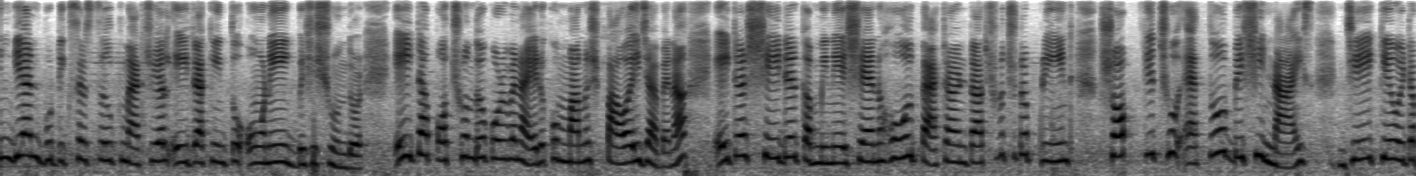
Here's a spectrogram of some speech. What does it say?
ইন্ডিয়ান বুটিক্সের সিল্ক ম্যাটেরিয়াল এইটা কিন্তু অনেক বেশি সুন্দর। এইটা পছন্দ করবে না, এরকম মানুষ পাওয়াই যাবে না। এইটার শেডের কম্বিনেশন হোল প্যাটার্নটা ছোট ছোট প্রিন্ট সব কিছু এত বেশি নাইস যে কেউ এটা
